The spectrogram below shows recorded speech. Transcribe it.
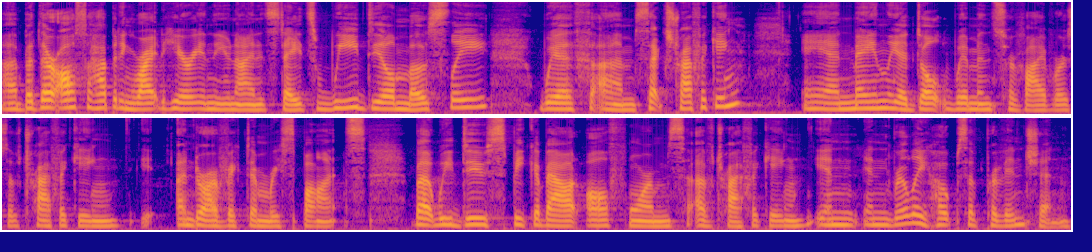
uh, but they're also happening right here in the United States. We deal mostly with um, sex trafficking and mainly adult women survivors of trafficking under our victim response. But we do speak about all forms of trafficking in, in really hopes of prevention.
